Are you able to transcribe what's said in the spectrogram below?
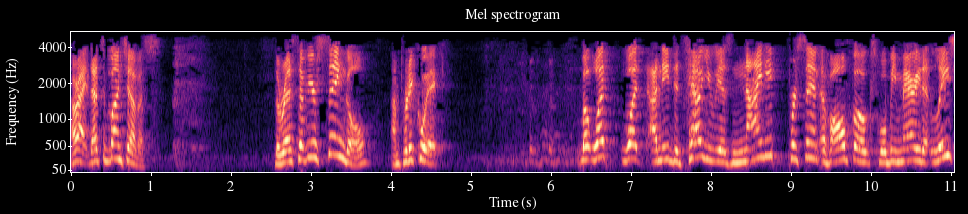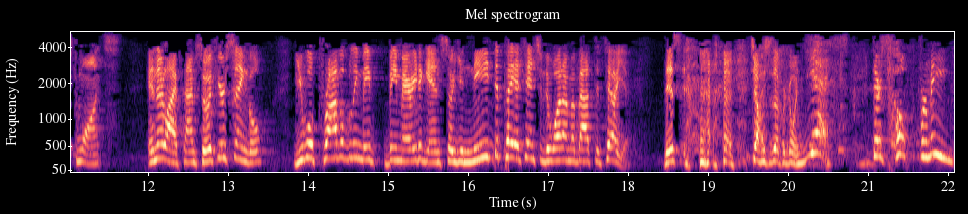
All right, that's a bunch of us. The rest of you are single. I'm pretty quick. But what, what I need to tell you is 90% of all folks will be married at least once in their lifetime. So if you're single, you will probably be, be married again. So you need to pay attention to what I'm about to tell you. This, Josh is up here going, yes, there's hope for me.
